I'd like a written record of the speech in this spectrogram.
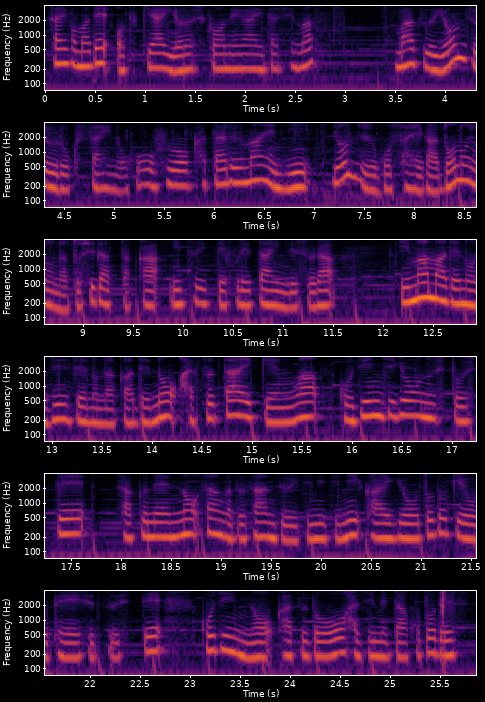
最後までお付き合いよろしくお願いいたします。まず46歳の抱負を語る前に45歳がどのような年だったかについて触れたいんですが今までの人生の中での初体験は個人事業主として昨年の3月31日に開業届を提出して個人の活動を始めたことです。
